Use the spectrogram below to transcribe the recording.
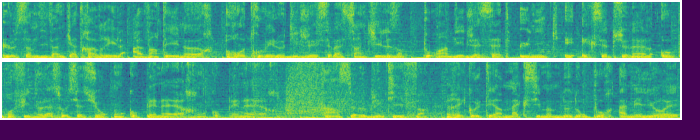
Le samedi 24 avril à 21h, retrouvez le DJ Sébastien Kills pour un DJ set unique et exceptionnel au profit de l'association Onco Plein. Un seul objectif, récolter un maximum de dons pour améliorer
